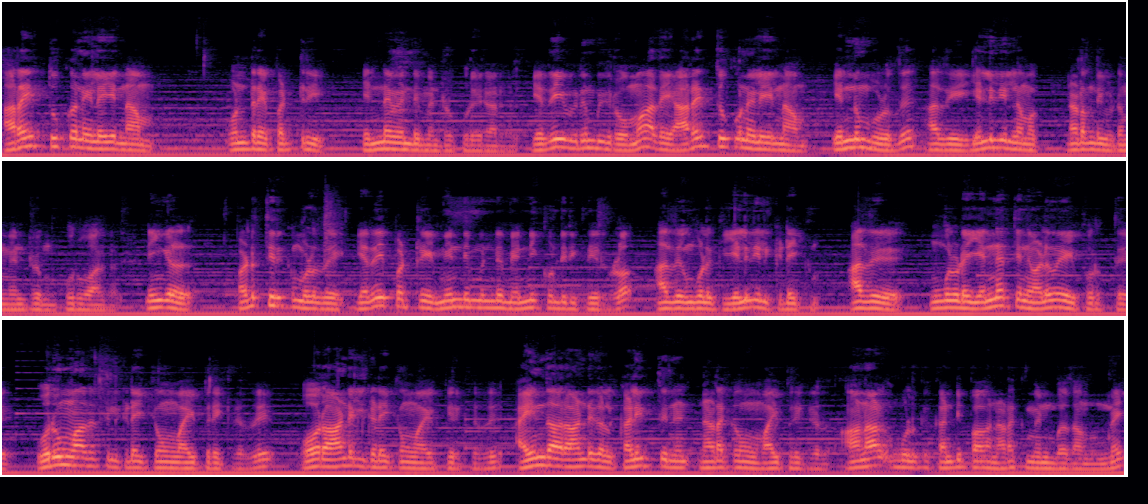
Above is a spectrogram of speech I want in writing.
அரை தூக்க நிலையில் நாம் ஒன்றை பற்றி எண்ண வேண்டும் என்று கூறுகிறார்கள். எதை விரும்புகிறோமோ அதை அரை தூக்க நிலையில் நாம் எண்ணும் பொழுது அது எளிதில் நமக்கு நடந்துவிடும் என்றும் கூறுவார்கள். நீங்கள் படுத்திருக்கும் பொழுது எதை பற்றி மீண்டும் மீண்டும் எண்ணிக்கொண்டிருக்கிறீர்களோ அது உங்களுக்கு எளிதில் கிடைக்கும். அது உங்களுடைய எண்ணத்தின் வலுவை பொறுத்து ஒரு மாதத்தில் கிடைக்கவும் வாய்ப்பு இருக்கிறது ஓராண்டில் கிடைக்கவும் வாய்ப்பு இருக்கிறது ஐந்தாறு ஆண்டுகள் கழித்து நடக்கவும் வாய்ப்பு இருக்கிறது. ஆனால் உங்களுக்கு கண்டிப்பாக நடக்கும் என்பதுதான் உண்மை.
